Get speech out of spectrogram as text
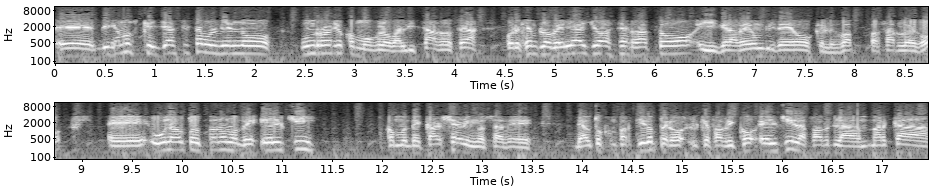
eh, digamos que ya se está volviendo un rollo como globalizado. O sea, por ejemplo, veía yo hace rato y grabé un video que les voy a pasar luego, eh, un auto autónomo de LG, como de car sharing, o sea, de, de auto compartido, pero el que fabricó LG, la, la marca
